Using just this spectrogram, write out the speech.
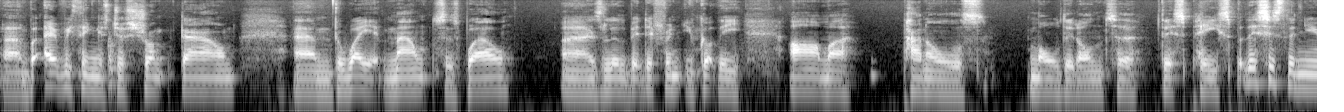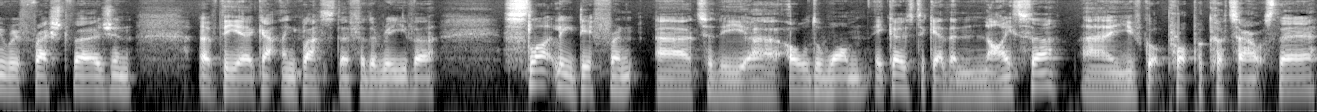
Um, but everything is just shrunk down. Um, the way it mounts as well uh, is a little bit different. You've got the armour panels moulded onto this piece, but this is the new refreshed version of the uh, Gatling Blaster for the Reaver. Slightly different uh, to the uh, older one. It goes together nicer. Uh, you've got proper cutouts there.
